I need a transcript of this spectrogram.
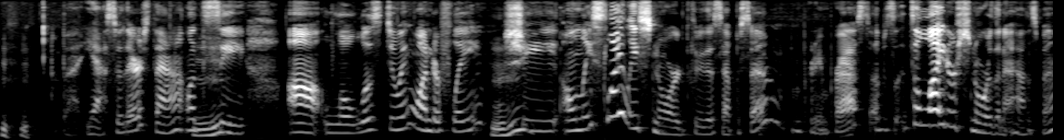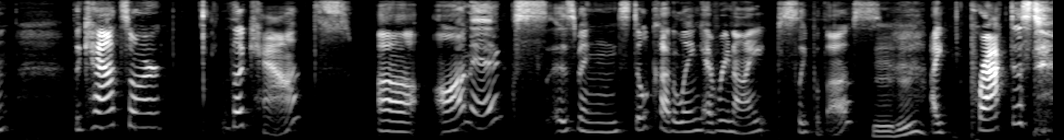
But yeah, so there's that. Let's see. Uh, Lola's doing wonderfully. She only slightly snored through this episode. I'm pretty impressed. It's a lighter snore than it has been. The cats are the cats. Uh, Onyx has been still cuddling every night to sleep with us. Mm-hmm. I practiced.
